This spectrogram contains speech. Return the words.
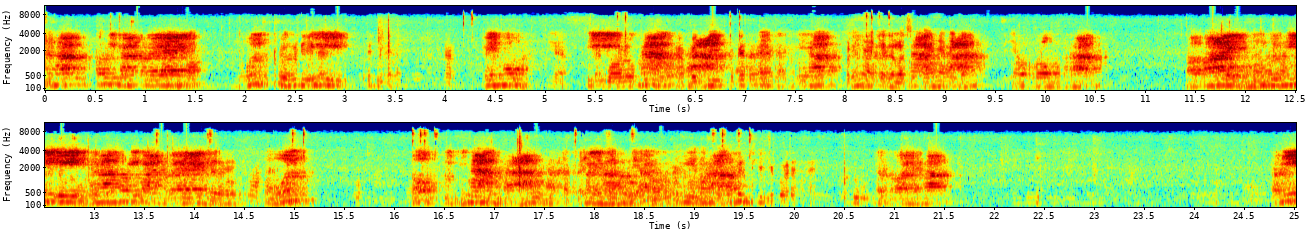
นะครับต้องมีการแปลงหมุนจุดดีไม่ดีอะไรเป็นมุมเนี่ยสี่บองห้าเป็นทีเป็นก็ได้แบบนี้ครับวันนี้อยากจะเราสุดท้ายเนี่ยดีกว่างลงนะครับ ต่อไปหมุนพื้นที่อีกนะครับเขามีการแปลงหนลบสี่สิบห้าองศาไม่มาเดียวที่นะครับเป็นทีบอลได้เรียบร้อยนะครับตอนนี้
